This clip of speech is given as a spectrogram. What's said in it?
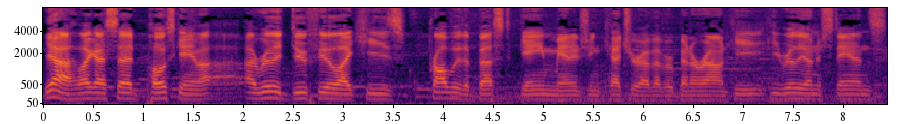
Yeah, like I said post game, I, I really do feel like he's probably the best game managing catcher I've ever been around. He he really understands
